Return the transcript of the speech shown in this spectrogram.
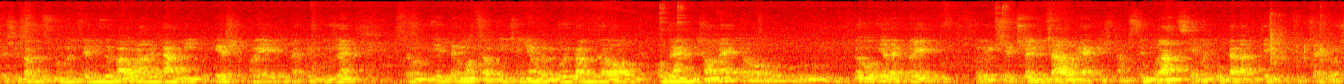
to się bardzo skomercjalizowało, ale dawniej to pierwsze projekty takie duże, to gdzie te moce obliczeniowe były bardzo ograniczone, to było wiele projektów, w których się przeliczało jakieś tam symulacje ruchu galaktyki czy czegoś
